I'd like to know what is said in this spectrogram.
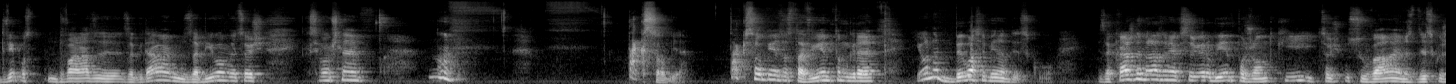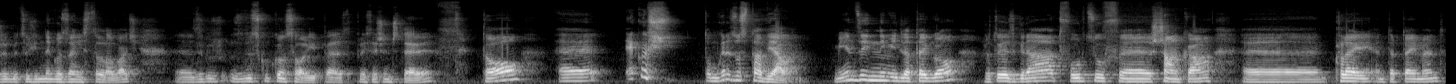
dwie, dwa razy zagrałem, zabiło mnie coś. Tak sobie pomyślałem, no, tak sobie. Tak sobie zostawiłem tą grę i ona była sobie na dysku. Za każdym razem, jak sobie robiłem porządki i coś usuwałem z dysku, żeby coś innego zainstalować, e, z dysku konsoli PS, PlayStation 4, to e, jakoś tą grę zostawiałem. Między innymi dlatego, że to jest gra twórców e, Shanka, e, Clay Entertainment,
